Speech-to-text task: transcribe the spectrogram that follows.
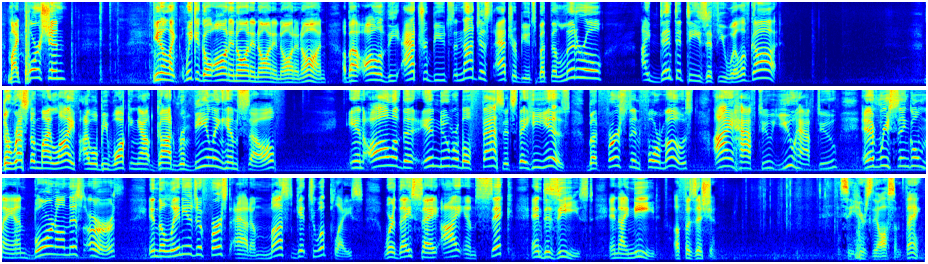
my portion. You know, like we could go on and on and on and on and on about all of the attributes, and not just attributes, but the literal identities, if you will, of God. The rest of my life, I will be walking out God revealing Himself in all of the innumerable facets that He is. But first and foremost, I have to, you have to, every single man born on this earth in the lineage of first Adam must get to a place where they say, I am sick and diseased and I need a physician. And see, here's the awesome thing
